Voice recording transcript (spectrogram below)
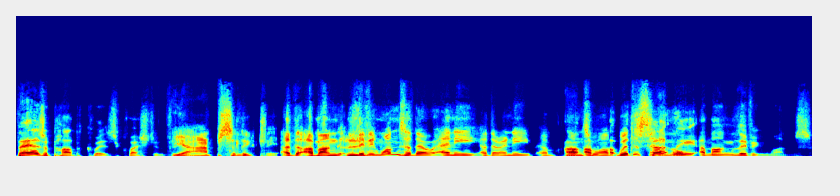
There's a pub quiz question for you. Yeah, absolutely. Are there, among living ones, are there any? Are there any um, Uh, ones who uh, aren't uh, with us anymore? certainly among living ones.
